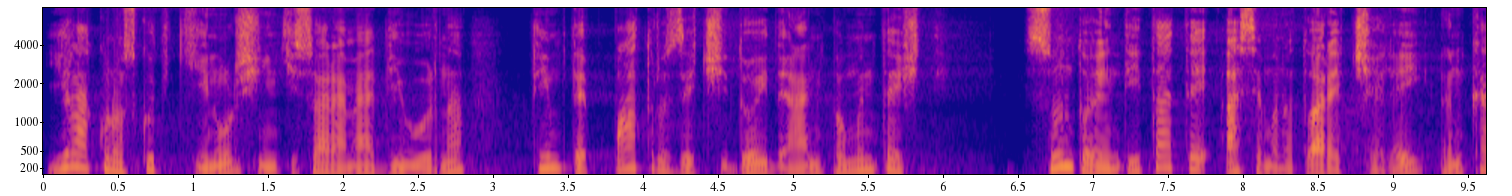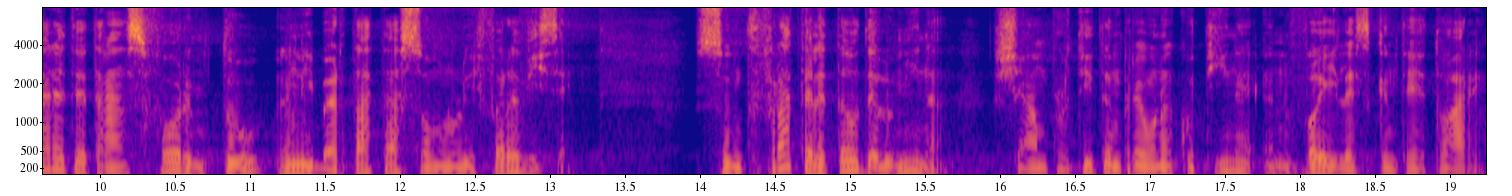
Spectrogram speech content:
El a cunoscut chinul și închisoarea mea diurnă timp de 42 de ani pământești. Sunt o entitate asemănătoare celei în care te transformi tu în libertatea somnului fără vise. Sunt fratele tău de lumină și am plutit împreună cu tine în văile scânteietoare.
